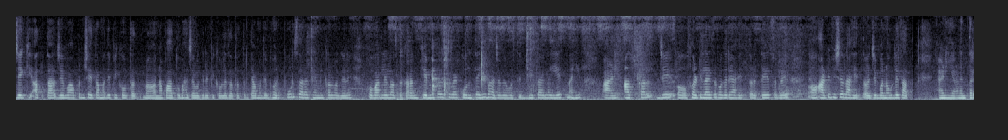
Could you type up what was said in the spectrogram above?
जे की आत्ता जेव्हा आपण शेतामध्ये पिकवतात ना पाहतो भाज्या वगैरे पिकवल्या जातात तर त्यामध्ये भरपूर सारं केमिकल वगैरे फवारलेलं असतं. कारण केमिकलशिवाय कोणत्याही भाज्या व्यवस्थित दिसायला येत नाहीत. आणि आजकाल जे फर्टिलायझर वगैरे आहेत तर ते सगळे आर्टिफिशियल आहेत जे बनवले जातात. आणि यानंतर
